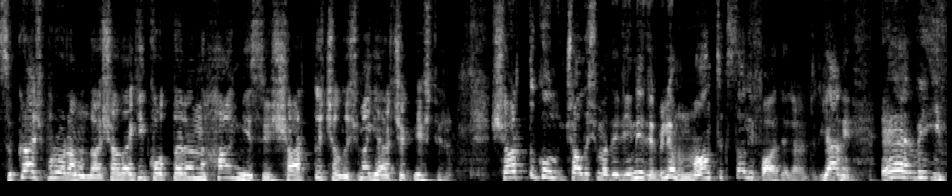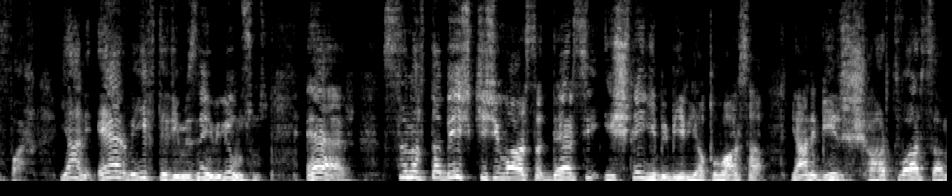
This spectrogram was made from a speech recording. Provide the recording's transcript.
Scratch programında aşağıdaki kodların hangisi şartlı çalışma gerçekleştirir? Şartlı çalışma dediği nedir biliyor musun? Mantıksal ifadelerdir. Yani eğer ve if var. Yani eğer ve if dediğimiz ne biliyor musunuz? Eğer sınıfta 5 kişi varsa dersi işle gibi bir yapı varsa yani bir şart varsa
